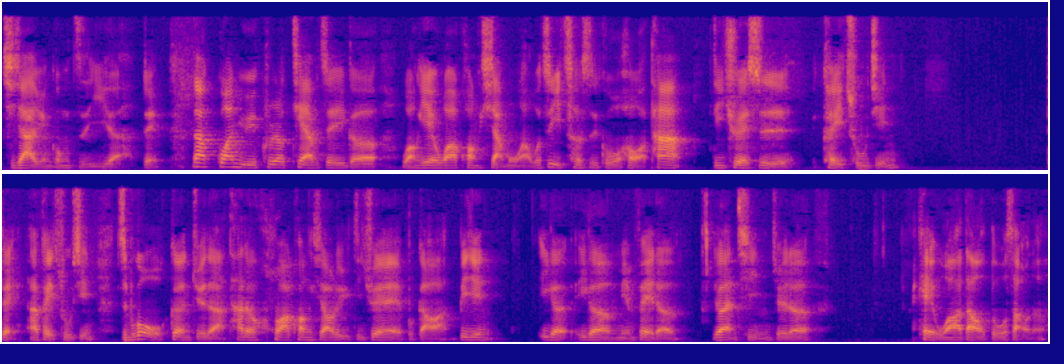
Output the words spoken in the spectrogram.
旗下员工之一了。对，那关于 CryptoTab 这一个网页挖矿项目啊，我自己测试过后啊，它的确是可以出金，对，它可以出金，只不过我个人觉得啊，它的挖矿效率的确不高啊，毕竟一个一个免费的。浏览器你觉得可以挖到多少呢？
